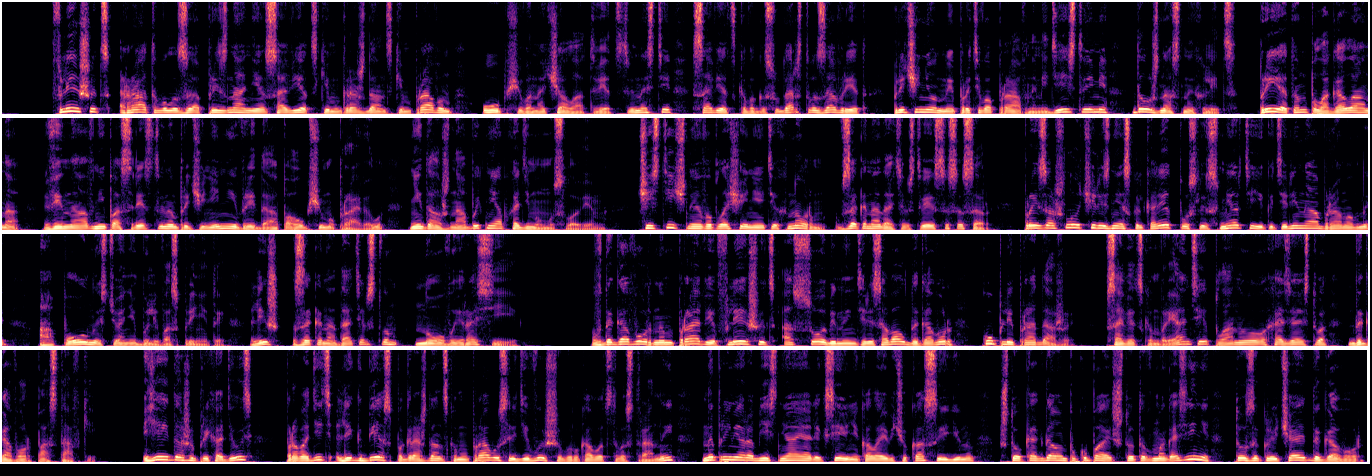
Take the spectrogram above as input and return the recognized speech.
Флейшиц ратовала за признание советским гражданским правом общего начала ответственности советского государства за вред, причиненный противоправными действиями должностных лиц. При этом, полагала она, вина в непосредственном причинении вреда по общему правилу не должна быть необходимым условием. Частичное воплощение этих норм в законодательстве СССР произошло через несколько лет после смерти Екатерины Абрамовны, а полностью они были восприняты лишь законодательством новой России. В договорном праве Флейшиц особенно интересовал договор купли-продажи, в советском варианте планового хозяйства договор поставки – Ей даже приходилось проводить ликбез по гражданскому праву среди высшего руководства страны, например, объясняя Алексею Николаевичу Косыгину, что когда он покупает что-то в магазине, то заключает договор.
